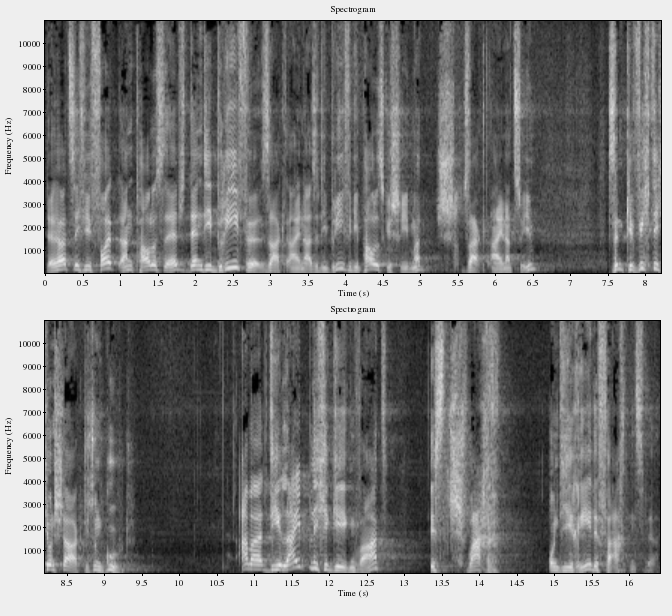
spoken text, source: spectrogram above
Der hört sich wie folgt an, Paulus selbst, denn die Briefe, sagt einer, also die Briefe, die Paulus geschrieben hat, sagt einer zu ihm, sind gewichtig und stark, die sind gut. Aber die leibliche Gegenwart ist schwach und die Rede verachtenswert.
